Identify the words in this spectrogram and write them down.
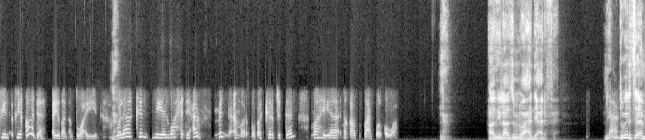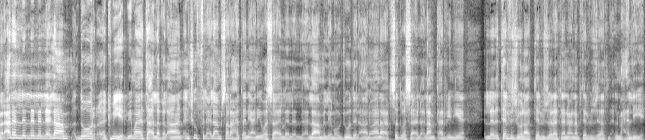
في في قادة أيضا انطوائيين نعم. ولكن هي الواحد يعرف من عمر مبكر جدا ما هي نقاط الضعف والقوة. نعم. هذه لازم الواحد يعرفها. نعم. طويلة العمر. على الإعلام دور كبير بما يتعلق الآن. نشوف في الإعلام صراحة يعني وسائل الإعلام اللي موجودة الآن. وأنا أقصد وسائل الإعلام تعرفين هي التلفزيونات. التلفزيونات نعنى بالتلفزيونات المحلية.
